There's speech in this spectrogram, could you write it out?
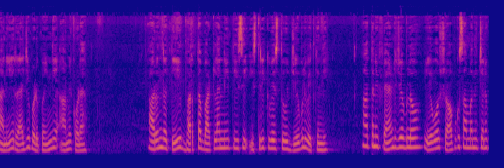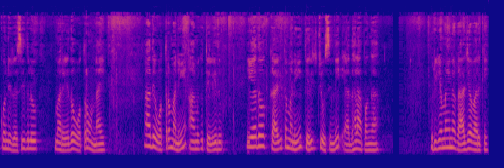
అని రాజీ పడిపోయింది ఆమె కూడా. అరుంధతి భర్త బట్టలన్నీ తీసి ఇస్త్రీకి వేస్తూ జేబులు వెతికింది. అతని ఫ్యాంట్ జేబులో ఏవో షాపుకు సంబంధించిన కొన్ని రసీదులు మరేదో ఉత్తరం ఉన్నాయి. అది ఉత్తరమని ఆమెకు తెలియదు ఏదో కాగితమని తెరిచి చూసింది యథాలాపంగా. ప్రియమైన రాజావారికి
